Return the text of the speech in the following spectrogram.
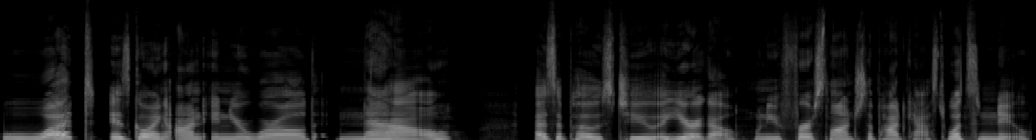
what is going on in your world now as opposed to a year ago when you first launched the podcast. What's new?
